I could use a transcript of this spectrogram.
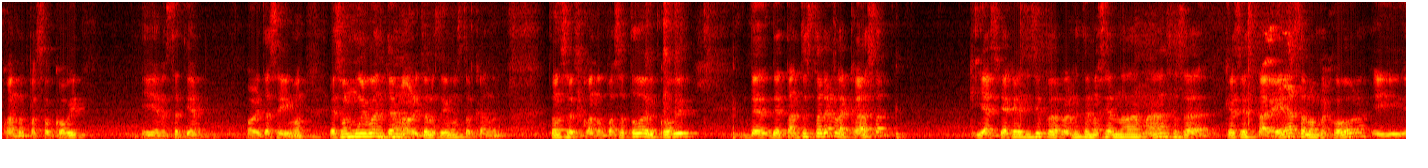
cuando pasó COVID y en este tiempo. Ahorita seguimos, es un muy buen tema, ahorita lo seguimos tocando. Entonces, cuando pasó todo el COVID, de, de tanto estar en la casa y hacía ejercicio, pero realmente no hacía nada más, o sea, que hacías tareas a lo mejor y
